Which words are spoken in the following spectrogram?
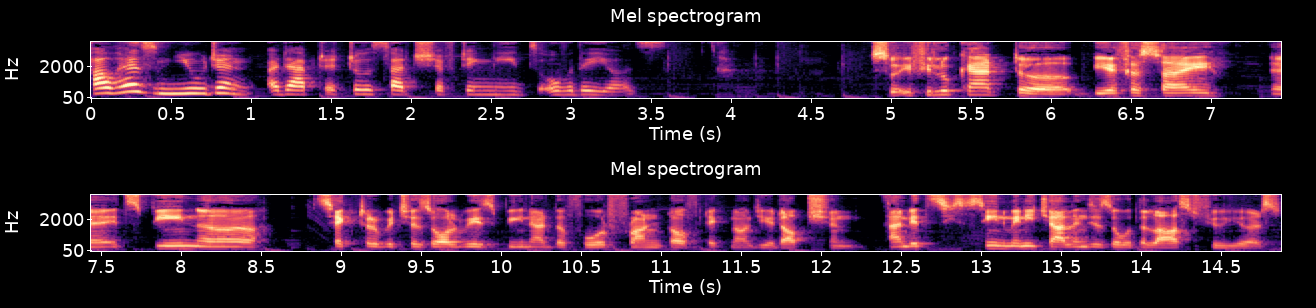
How has Newgen adapted to such shifting needs over the years? So, if you look at uh, BFSI, uh, it's been a sector which has always been at the forefront of technology adoption, and it's seen many challenges over the last few years.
